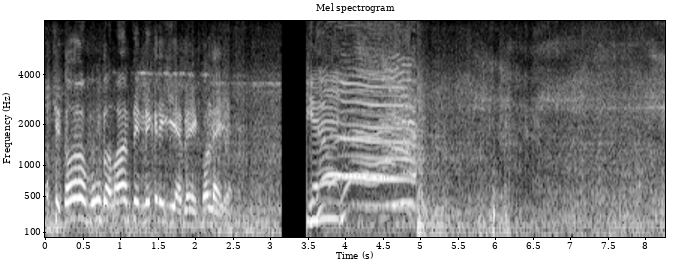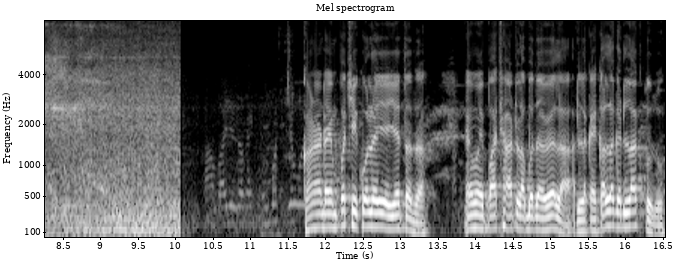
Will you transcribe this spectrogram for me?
પછી તો મૂંગો થી નીકળી ગયા બે કોલેજે. ઘણા ટાઈમ પછી કોલેજે જતા હતા. એમાંય પાછા આટલા બધા વહેલા એટલે કંઈક અલગ જ લાગતું હતું.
